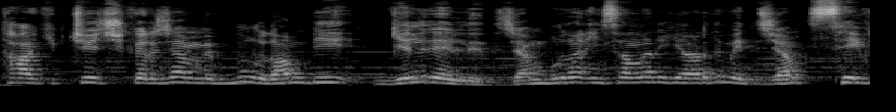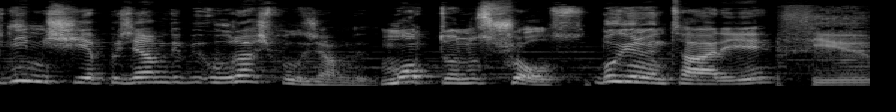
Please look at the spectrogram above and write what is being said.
takipçiye çıkaracağım ve buradan bir gelir elde edeceğim. Buradan insanlara yardım edeceğim. Sevdiğim işi yapacağım ve bir uğraş bulacağım dedim. Mottonuz şu olsun. Bugünün tarihi few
